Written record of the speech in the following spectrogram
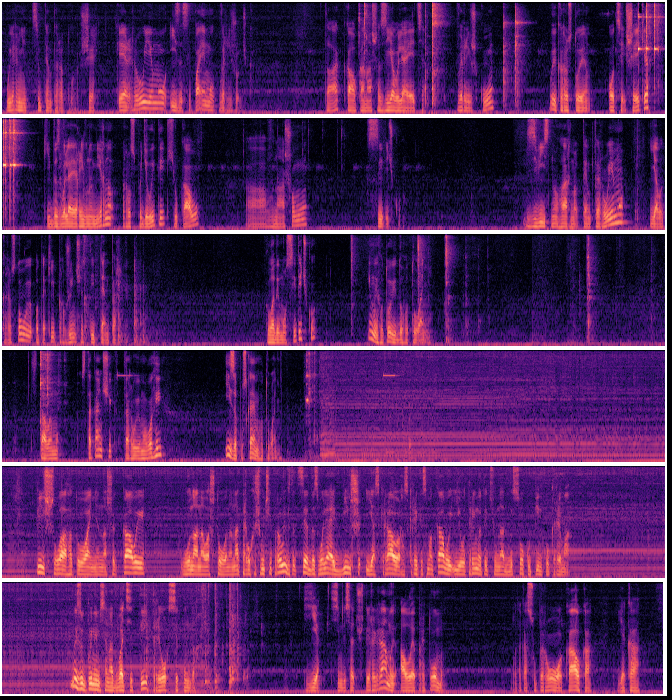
вирівняти цю температуру. Шеркеруємо і засипаємо в ріжочок. Так, кавка наша з'являється в ріжку. Використовуємо оцей шейкер, який дозволяє рівномірно розподілити всю каву а, в нашому ситочку. Звісно, гарно темперуємо. Я використовую отакий пружинчастий темпер. Кладемо ситочку і ми готові до готування. Ставимо стаканчик, таруємо ваги і запускаємо готування. Пішла готування нашої кави. Вона налаштована на трохи швидший пролив. Це дозволяє більш яскраво розкрити смак кави і отримати цю надвисоку пінку крема. Ми зупинимося на 23 секундах. Є 74 грами, але при тому отака суперова кавка, яка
